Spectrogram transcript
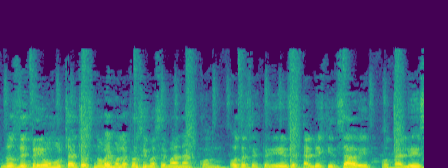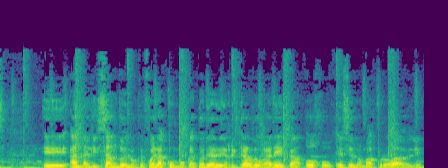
Nos despedimos muchachos, nos vemos la próxima semana con otras experiencias, tal vez quién sabe, o tal vez eh, analizando lo que fue la convocatoria de Ricardo Gareca, ojo, ese es lo más probable.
